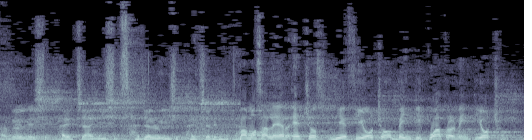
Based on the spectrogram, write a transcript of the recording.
사도행전 18장 24절로 28절입니다. Vamos a leer Hechos 18, 24 al 28.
